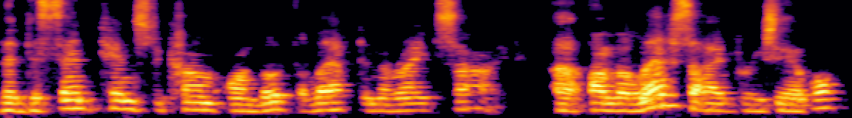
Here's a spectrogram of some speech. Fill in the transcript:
the dissent tends to come on both the left and the right side. Uh, on the left side, for example,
